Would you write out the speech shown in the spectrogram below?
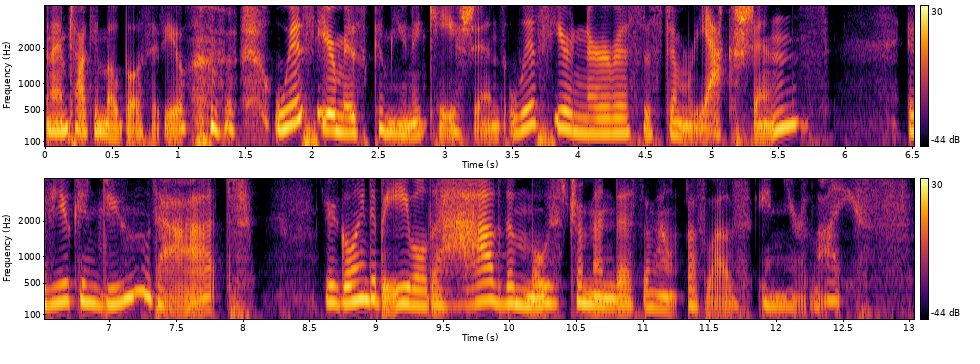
and I'm talking about both of you, with your miscommunications, with your nervous system reactions, if you can do that, you're going to be able to have the most tremendous amount of love in your life.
